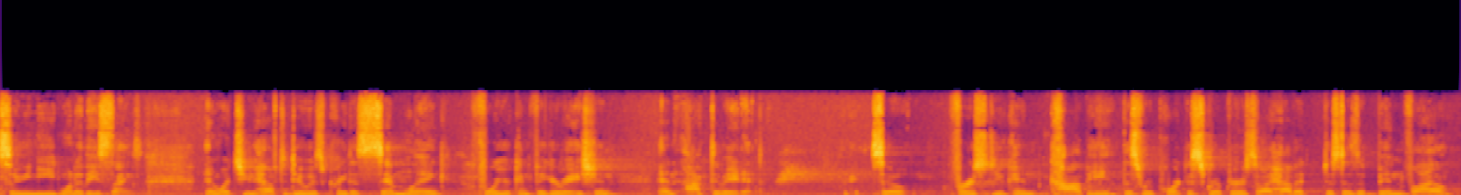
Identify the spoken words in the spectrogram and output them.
So you need one of these things. And what you have to do is create a symlink for your configuration and activate it. So first you can copy this report descriptor, so I have it just as a bin file,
